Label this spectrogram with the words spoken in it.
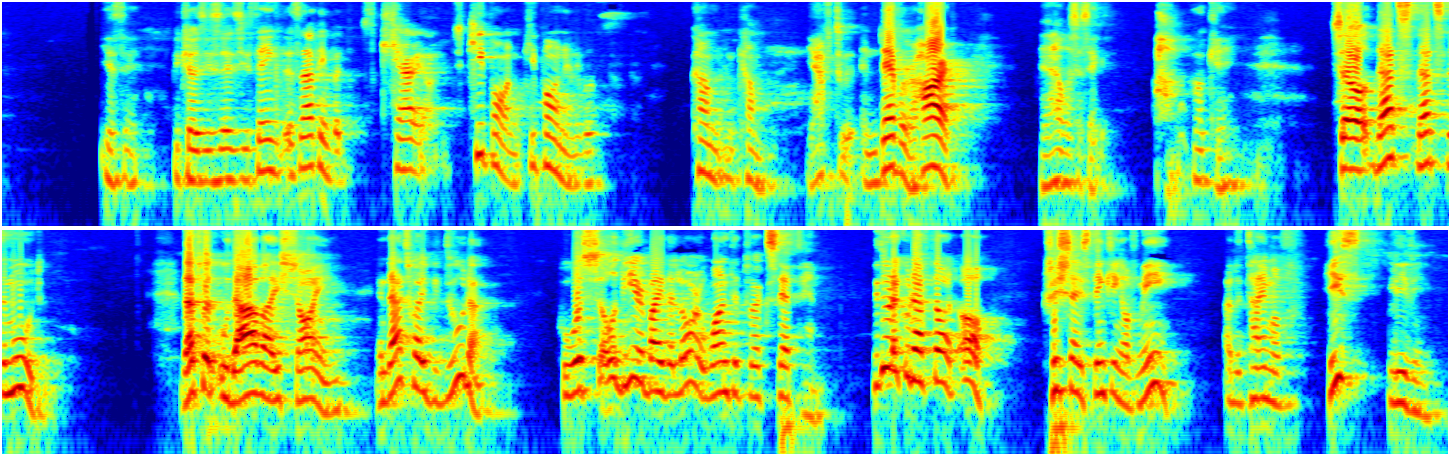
You think, because he says, you think there's nothing but carry on. Keep on, keep on, and it will come and come. You have to endeavor hard. And I was just like, oh, okay. So that's, that's the mood. That's what Uddhava is showing. And that's why Vidura, who was so dear by the Lord, wanted to accept him. Vidura could have thought, oh, Krishna is thinking of me at the time of his leaving.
